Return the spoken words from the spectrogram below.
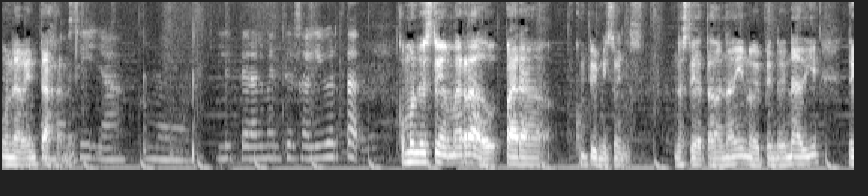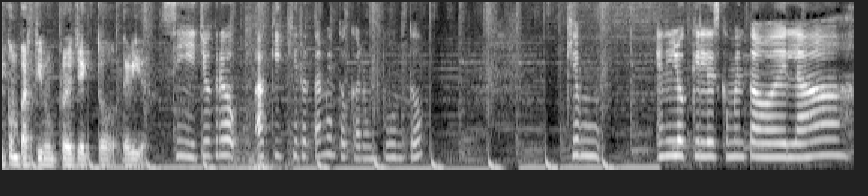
una ventaja, ¿no? Sí, ya, como literalmente esa libertad. Como no estoy amarrado para cumplir mis sueños. No estoy atado a nadie, no dependo de nadie de compartir un proyecto de vida. Sí, yo creo, aquí quiero también tocar un punto que en lo que les comentaba de la,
